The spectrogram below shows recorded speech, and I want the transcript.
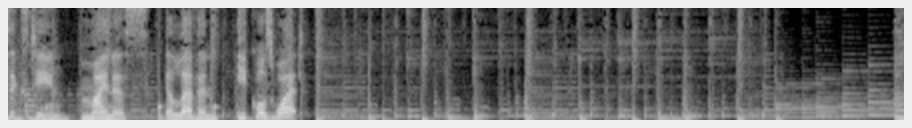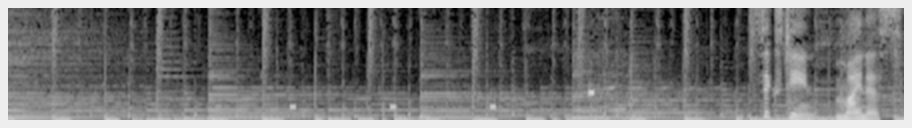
16 minus 11 equals what? Sixteen minus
